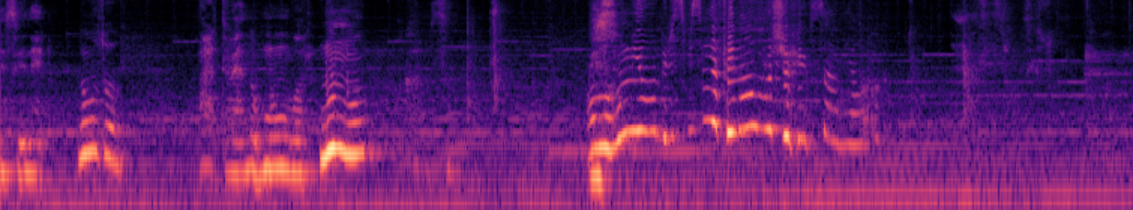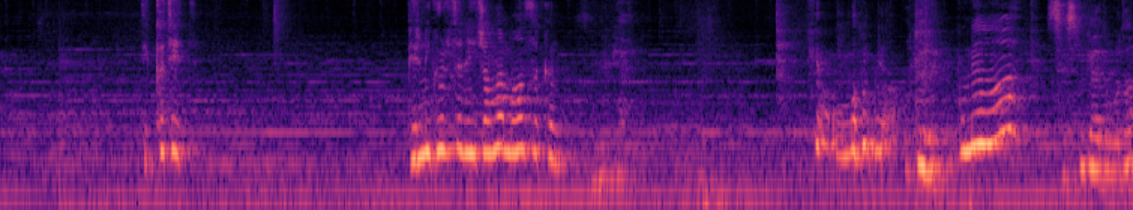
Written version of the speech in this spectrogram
ne Zeynep? Ne oldu? Merdivende mum var. Mum mu? Biz- Allah'ım ya birisi bizimle fena uğraşıyor Yüksel ya. Dikkat et. Birini görürsen heyecanlanma ha sakın. Zeynep gel. Ya Allah'ım ya. O da ne? Bu ne la? Ses mi geldi buradan?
